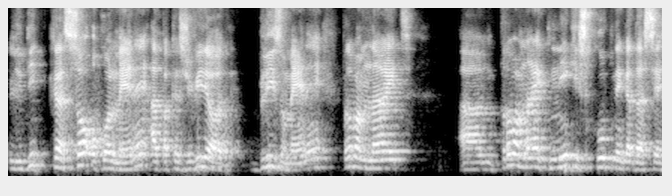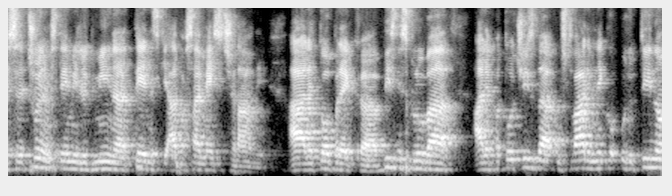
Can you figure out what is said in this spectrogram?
ljudi, ki so okoli mene ali pa ki živijo blizu mene, probujem najti. Um, Probam najti nekaj skupnega, da se srečujem s temi ljudmi na tedenski ali pa vsaj mesečni ravni ali to prek uh, biznis kluba, ali pa to čist, da ustvarim neko rutino,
